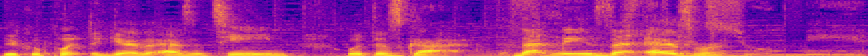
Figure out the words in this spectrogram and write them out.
you could put together as a team with this guy. That means that Ezran,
